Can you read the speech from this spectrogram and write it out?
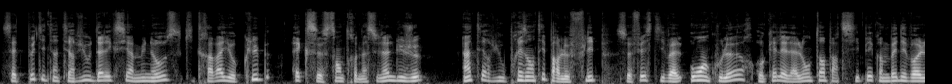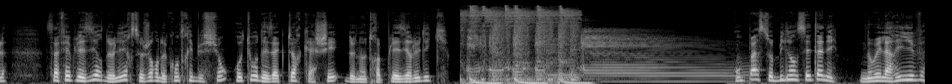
cette petite interview d'Alexia Munoz qui travaille au club ex-centre national du jeu. Interview présentée par le Flip, ce festival haut en couleur auquel elle a longtemps participé comme bénévole. Ça fait plaisir de lire ce genre de contribution autour des acteurs cachés de notre plaisir ludique. On passe au bilan de cette année. Noël arrive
